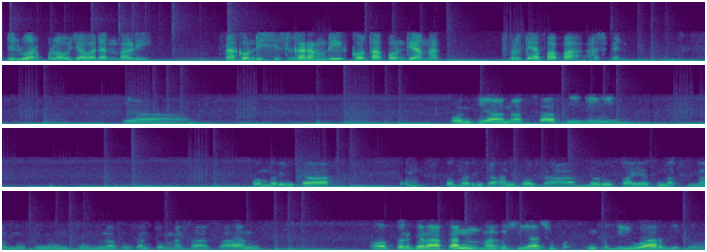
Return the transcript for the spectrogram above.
di luar Pulau Jawa dan Bali. Nah, kondisi sekarang di kota Pontianak seperti apa Pak Hasben? Ya, Pontianak saat ini pemerintah pemerintahan kota berupaya semaksimal mungkin untuk melakukan pembatasan oh, pergerakan manusia untuk di luar gitu.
